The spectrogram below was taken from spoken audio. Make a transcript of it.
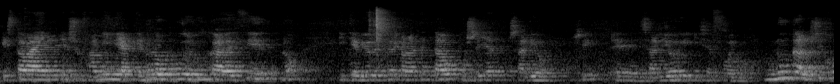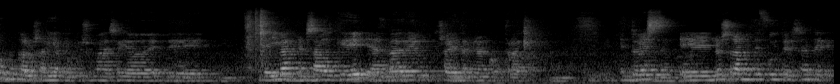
que estaba en, su familia, que no lo pudo nunca decir, ¿no? y que vio de cerca un atentado, pues ella salió, ¿sí? Eh, salió y, se fue. Nunca los hijos nunca lo sabían porque su madre se había de, de, de Ibar, pensaban que el padre pues, había terminado el contrato. Entonces, eh, no solamente fue interesante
